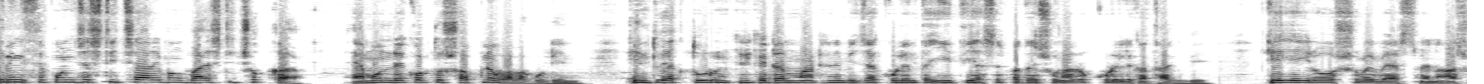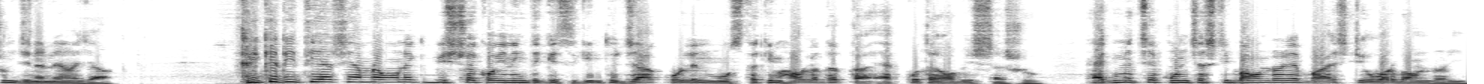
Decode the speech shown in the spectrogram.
ইনিংসে পঞ্চাশটি চার এবং বাইশটি ছক্কা। এমন রেকর্ড তো স্বপ্নেও ভাবা কঠিন। কিন্তু এক তরুণ ক্রিকেটার মাঠে নেমে যা করলেন তা ইতিহাসের পাতায় সোনার অক্ষরে লেখা থাকবে। কে এই রহস্যময় ব্যাটসম্যান? আসুন জেনে নেওয়া যাক। ক্রিকেট ইতিহাসে আমরা অনেক বিস্ময়কর ইনিংস দেখেছি, কিন্তু যা করলেন মুস্তাকিম হাওলাদার তা এক কথায় অবিশ্বাস্য। এক ম্যাচে পঞ্চাশটি বাউন্ডারি আর বাইশটি ওভার বাউন্ডারি।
